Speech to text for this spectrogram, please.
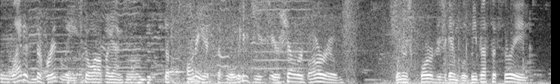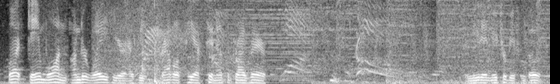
wettest of Ridleys going up against the funniest of Luigi's here, Shellder Baru. Winners quarters again will be best of three, but game one underway here as we travel to PS2, no surprise there. Immediate neutral B from both.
